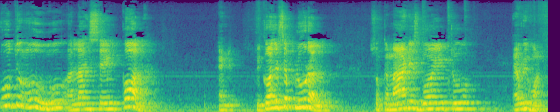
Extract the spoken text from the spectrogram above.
ud'u, Allah is saying call. And because it's a plural, so command is going to everyone.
